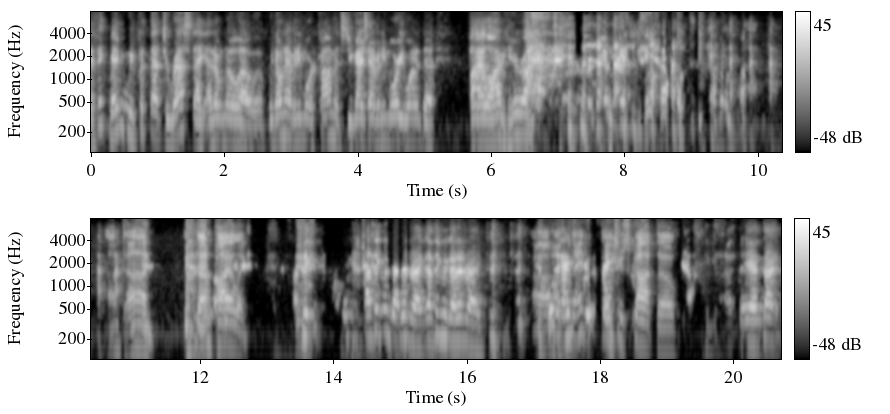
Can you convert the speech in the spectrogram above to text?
I think maybe we put that to rest. I, I don't know uh, if we don't have any more comments. Do you guys have any more you wanted to pile on here? I'm done. I'm done piling. I think I think we got it right. I think we got it right. Uh, Well, thanks thank, for- thank thanks. you, Scott. Though. Yeah, th-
